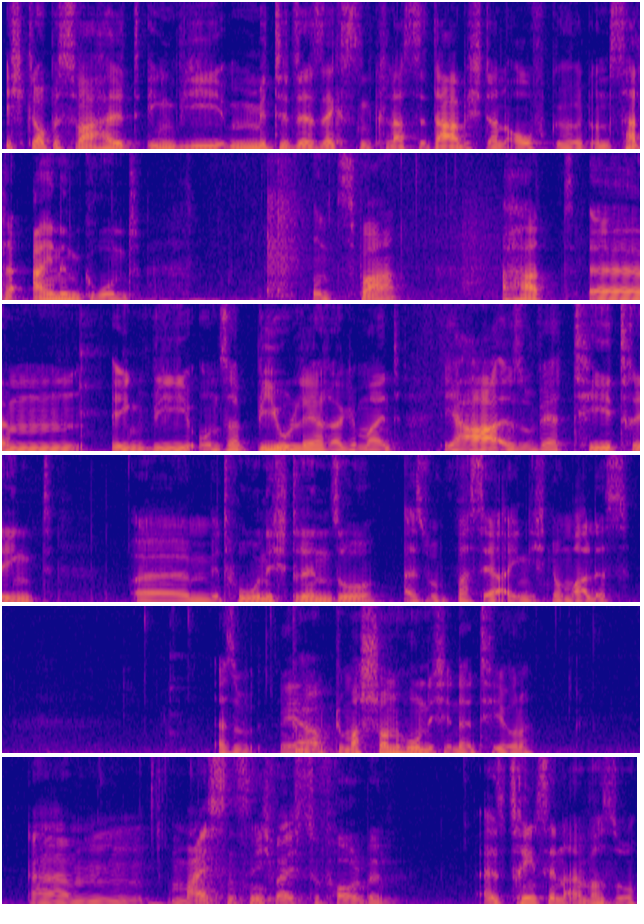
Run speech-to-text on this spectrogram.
ich glaube, es war halt irgendwie Mitte der sechsten Klasse, da habe ich dann aufgehört. Und es hatte einen Grund. Und zwar hat ähm, irgendwie unser Biolehrer gemeint, ja, also wer Tee trinkt äh, mit Honig drin, so, also was ja eigentlich normal ist. Also, Ja. du, du machst schon Honig in deinen Tee, oder? Ähm, meistens nicht, weil ich zu faul bin. Also trinkst du den einfach so.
